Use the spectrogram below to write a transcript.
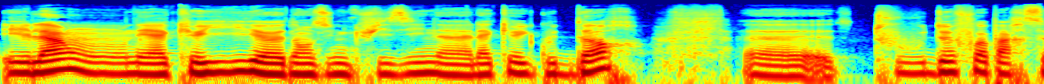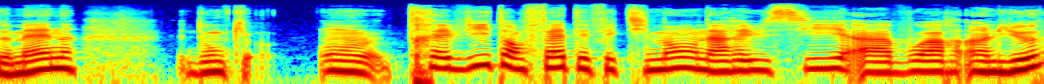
Et là, on est accueilli euh, dans une cuisine à l'accueil Goutte d'Or, euh, deux fois par semaine. Donc, très vite, en fait, effectivement, on a réussi à avoir un lieu.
